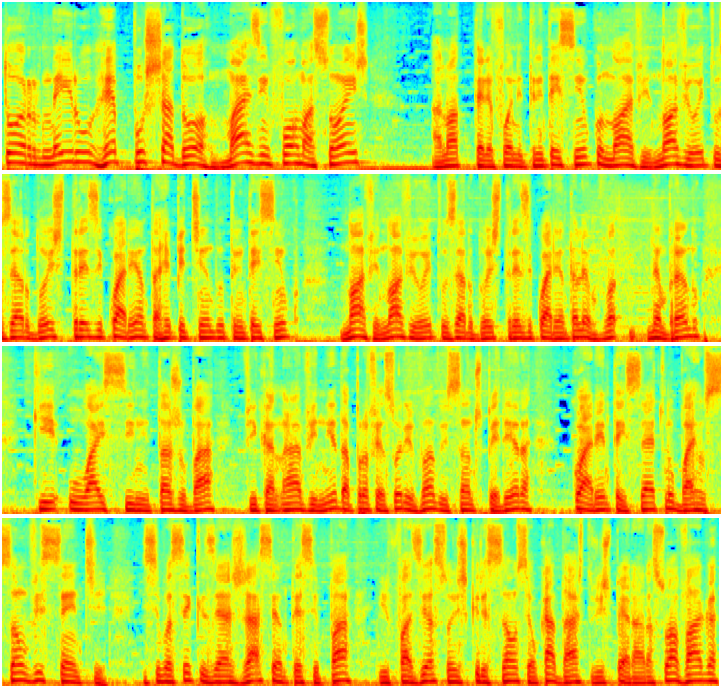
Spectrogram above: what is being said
torneiro repuxador. Mais informações, anota o telefone 35 99802 1340, repetindo 35 99802 1340. Lembrando que o iCine Itajubá fica na Avenida Professor Ivan dos Santos Pereira, 47, no bairro São Vicente. E se você quiser já se antecipar e fazer a sua inscrição, seu cadastro e esperar a sua vaga,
